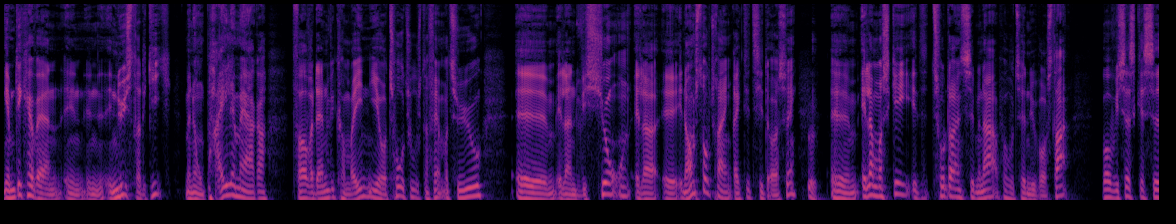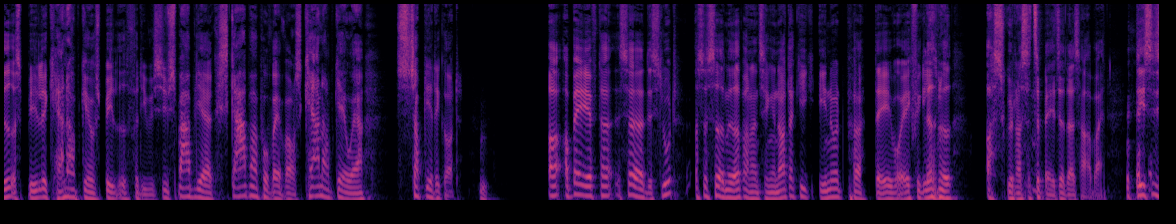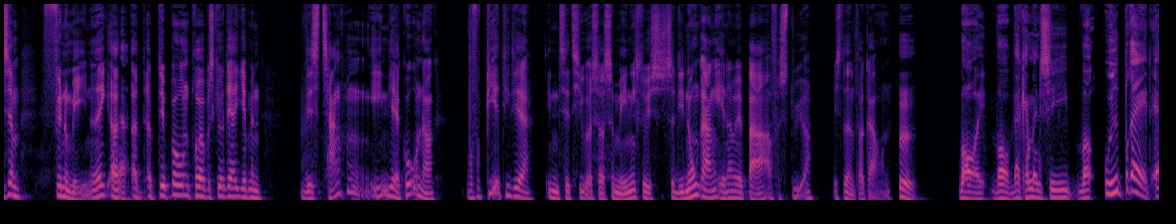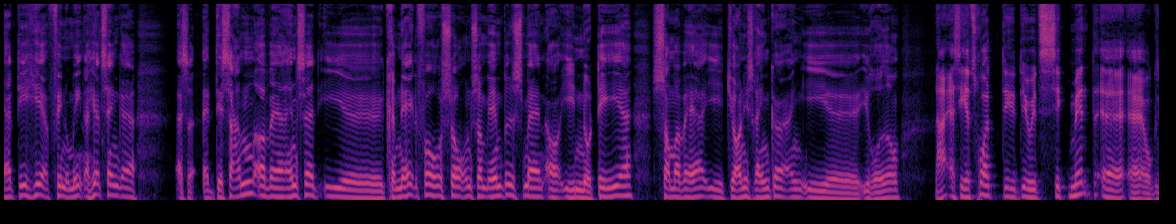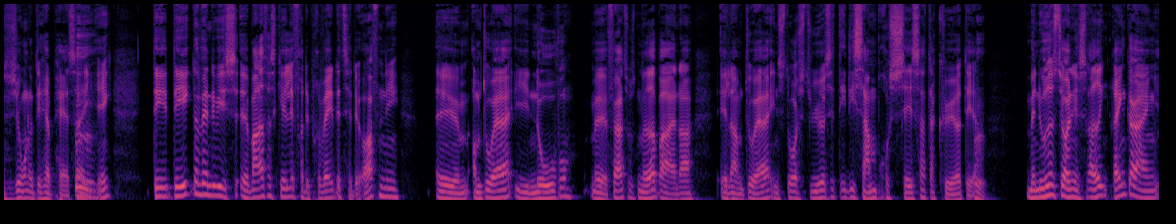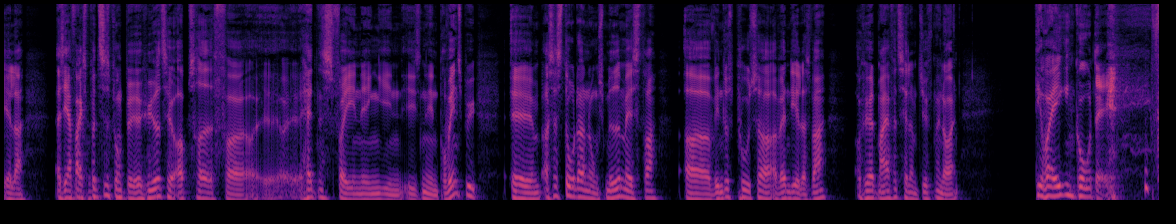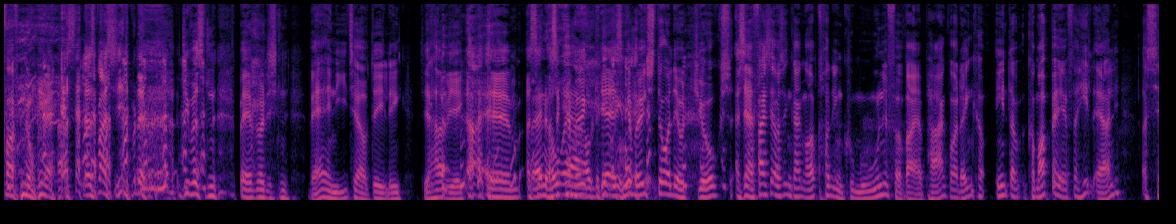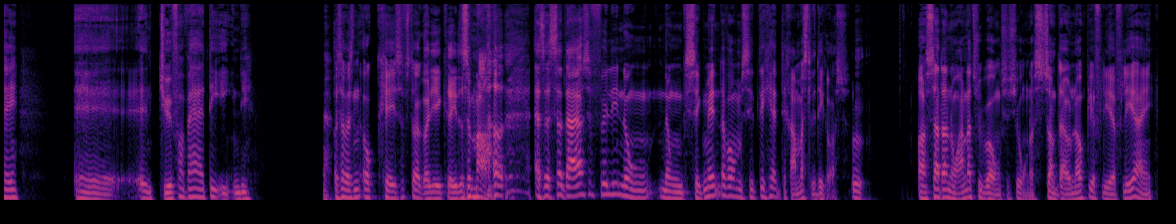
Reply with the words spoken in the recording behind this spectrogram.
jamen det kan være en, en, en, en ny strategi med nogle pejlemærker for, hvordan vi kommer ind i år 2025, øh, eller en vision, eller øh, en omstrukturering rigtig tit også, ikke? Mm. Øh, eller måske et to-døgns seminar på Hotel Nyborg Strand, hvor vi så skal sidde og spille kerneopgavespillet, fordi hvis vi bare bliver skarpere på, hvad vores kerneopgave er, så bliver det godt. Mm. Og, og bagefter, så er det slut, og så sidder medarbejderne og tænker, nå, der gik endnu et par dage, hvor jeg ikke fik lavet noget, og skynder sig tilbage til deres arbejde. Det er ligesom fænomenet, ikke? Og, ja. og, og det bogen prøver at beskrive, det er, jamen, hvis tanken egentlig er god nok, hvorfor bliver de der initiativer så så meningsløse, så de nogle gange ender med bare at forstyrre, i stedet for gavn? Mm. Hvor, hvor, hvad kan man sige, hvor udbredt er det her fænomen? Og her tænker jeg, altså, at det samme at være ansat i øh, Kriminalforsorgen som embedsmand og i Nordea, som at være i Johnnys rengøring i, øh, i Rødovre? Nej, altså jeg tror, det, det er jo et segment af, af organisationer, det her passer mm. i. Ikke? Det, det er ikke nødvendigvis øh, meget forskelligt fra det private til det offentlige. Øh, om du er i Novo med 40.000 medarbejdere, eller om du er i en stor styrelse, det er de samme processer, der kører der. Mm. Men Johnnys rengøring, eller Altså, jeg har faktisk på et tidspunkt blevet hyret til at optræde for øh, Handelsforeningen i, en, i sådan en provinsby, øh, og så stod der nogle smedemestre og vinduespusser og hvad de ellers var, og hørte mig fortælle om djøf med løgn det var ikke en god dag for nogen af os. Lad os bare sige det på det. De var sådan, bagefter var de sådan, hvad er en IT-afdeling? Det har vi ikke. øhm, og, så, og så, kan man jo ikke, ja, så kan man jo ikke stå og lave jokes. Altså, jeg har faktisk også engang optrådt i en kommune for Vejer Park, hvor der en, en, der kom op bagefter helt ærligt og sagde, øh, en djøffer, hvad er det egentlig? Ja. Og så var jeg sådan, okay, så forstår jeg godt, at I ikke grinede så meget. Altså, så der er jo selvfølgelig nogle, nogle segmenter, hvor man siger, det her, det rammer slet ikke os. Mm. Og så er der nogle andre typer organisationer, som der jo nok bliver flere og flere af,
